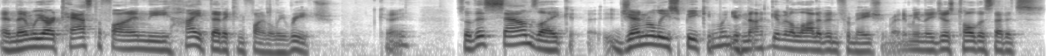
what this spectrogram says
And then we are tasked to find the height that it can finally reach, okay? So this sounds like, generally speaking, when you're not given a lot of information, right? I mean, they just told us that it's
